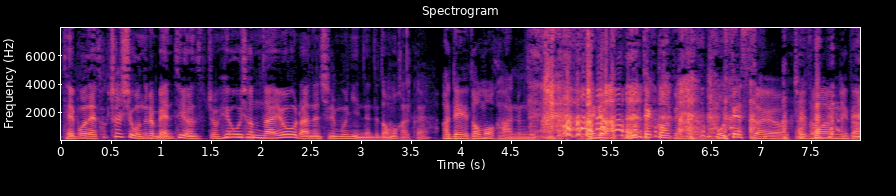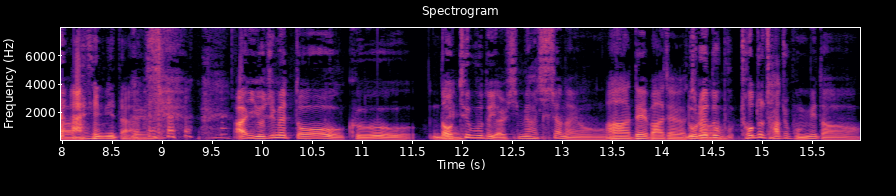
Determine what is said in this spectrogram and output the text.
대본에 석철 씨 오늘은 멘트 연습 좀 해오셨나요? 라는 질문이 있는데 넘어갈까요? 아, 네, 넘어가는 거죠. 내년 못했거든요. 못했어요. 죄송합니다. 아닙니다. 네. 아니 요즘에 또 그 너튜브도 열심히 하시잖아요. 아, 네, 맞아요. 노래도 저- 부- 저도 자주 봅니다.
